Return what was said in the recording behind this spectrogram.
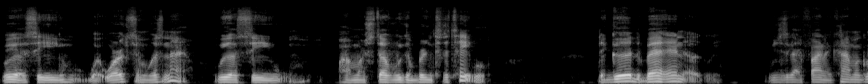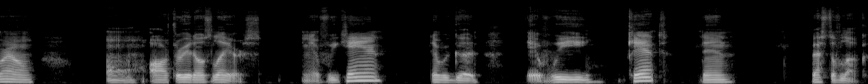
we gotta see what works and what's not. We gotta see how much stuff we can bring to the table. The good, the bad, and the ugly. We just gotta find a common ground on all three of those layers. And if we can, then we're good. If we can't, then best of luck.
